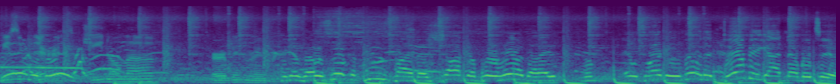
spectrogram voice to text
Music there is. Gino Love, Urban Rumor. Because I was so confused by the shock of blue hair that I it was hard to remember that Derby got number two.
